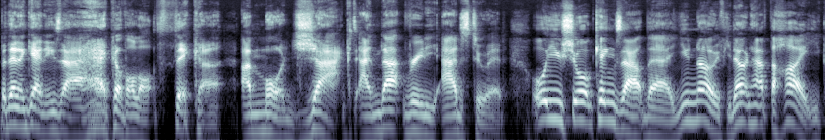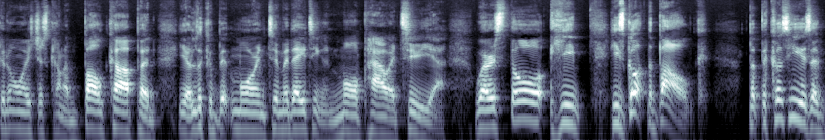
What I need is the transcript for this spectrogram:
but then again, he's a heck of a lot thicker and more jacked, and that really adds to it. All you short kings out there, you know if you don't have the height, you can always just kind of bulk up and you know look a bit more intimidating and more power to you. Whereas Thor, he he's got the bulk, but because he is a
